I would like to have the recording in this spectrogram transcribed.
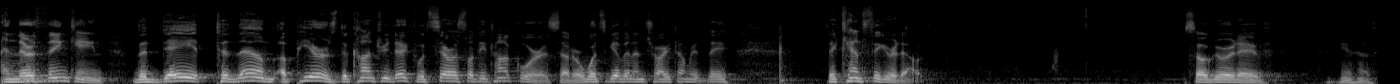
And they're thinking the date to them appears to contradict what Saraswati Thakur has said or what's given in Charitamrita. They, they can't figure it out. So Gurudev, he says,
